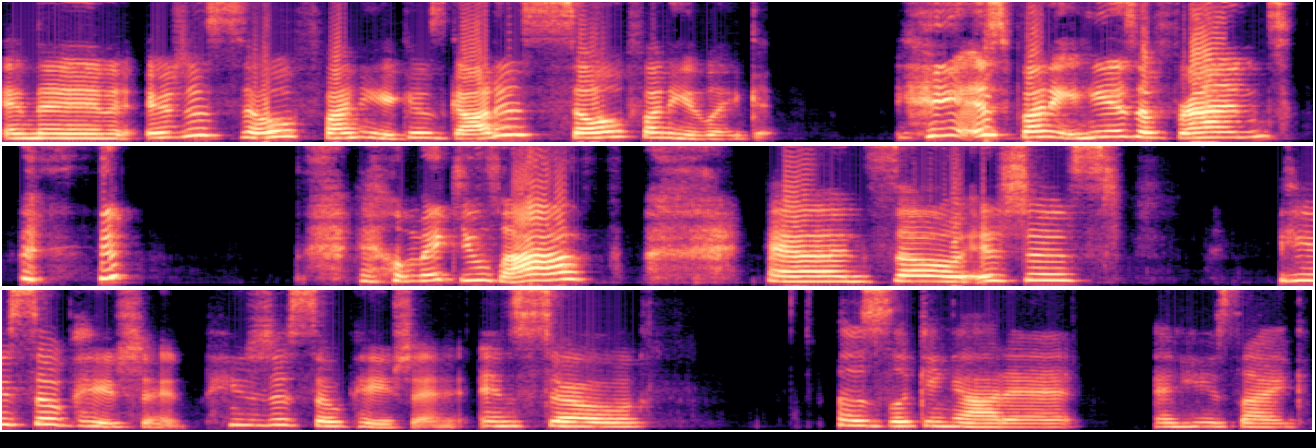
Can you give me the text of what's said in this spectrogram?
And then it was just so funny because God is so funny. Like, He is funny. He is a friend. He'll make you laugh. And so it's just, he's so patient. He's just so patient. And so I was looking at it and he's like,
